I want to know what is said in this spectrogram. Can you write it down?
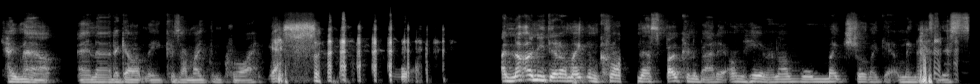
came out and had a go at me because I made them cry. Yes. And not only did I make them cry, and I've spoken about it on here, and I will make sure they get a link to this.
